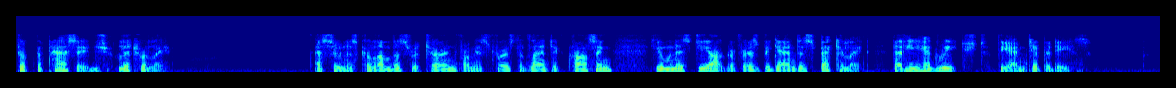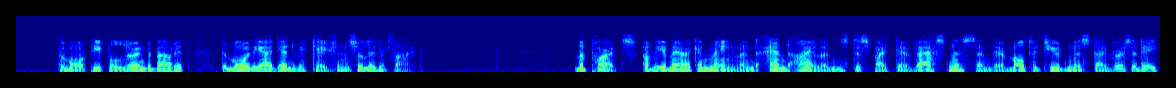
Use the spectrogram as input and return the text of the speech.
took the passage literally. As soon as Columbus returned from his first Atlantic crossing, humanist geographers began to speculate that he had reached the Antipodes. The more people learned about it, the more the identification solidified. The parts of the American mainland and islands, despite their vastness and their multitudinous diversity,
